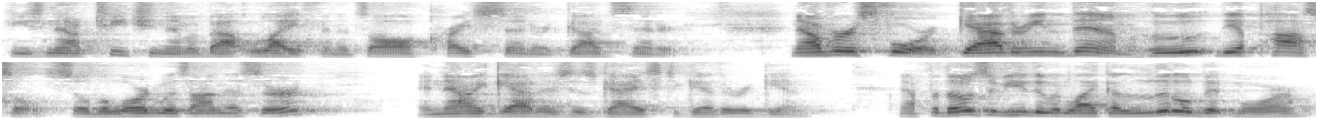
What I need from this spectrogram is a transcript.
He's now teaching them about life, and it's all Christ centered, God centered. Now, verse 4 gathering them, who? The apostles. So the Lord was on this earth, and now he gathers his guys together again. Now, for those of you that would like a little bit more,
